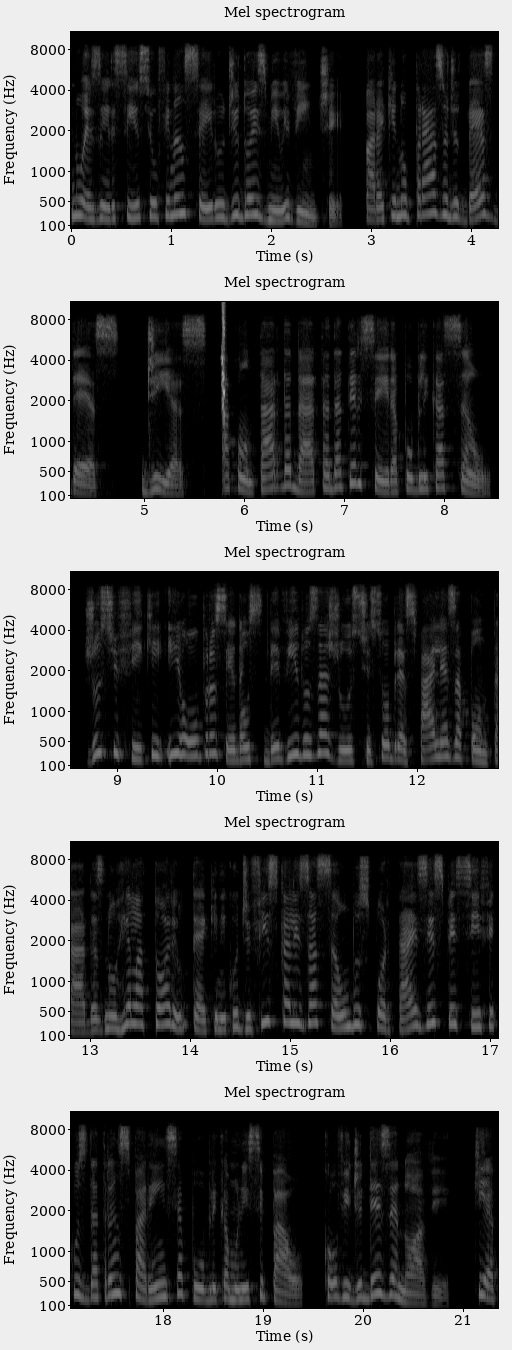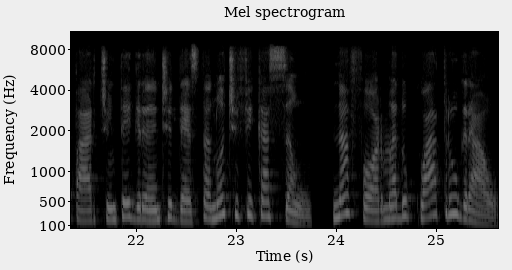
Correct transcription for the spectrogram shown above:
no exercício financeiro de 2020, para que no prazo de 10 10 dias, a contar da data da terceira publicação, justifique e ou proceda aos devidos ajustes sobre as falhas apontadas no relatório técnico de fiscalização dos portais específicos da Transparência Pública Municipal, COVID-19 que é parte integrante desta notificação, na forma do 4 grau,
